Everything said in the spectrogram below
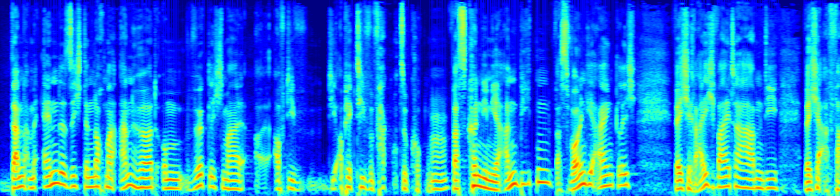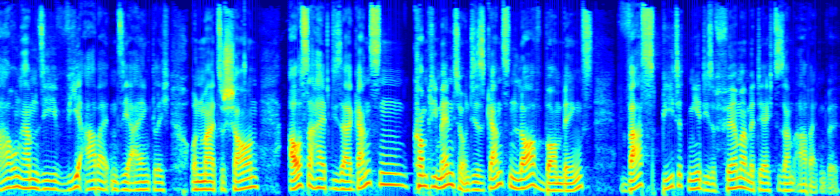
dann am Ende sich dann nochmal anhört, um wirklich mal auf die, die objektiven Fakten zu gucken. Was können die mir anbieten? Was wollen die eigentlich? Welche Reichweite haben die? Welche Erfahrung haben sie? Wie arbeiten sie eigentlich? Und mal zu schauen, außerhalb dieser ganzen Komplimente und dieses ganzen Love-Bombings, was bietet mir diese Firma, mit der ich zusammenarbeiten will?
